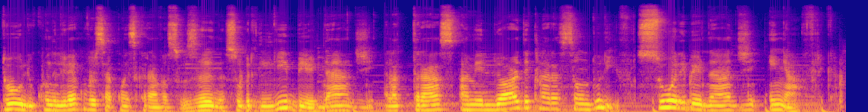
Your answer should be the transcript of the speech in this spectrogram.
Túlio, quando ele vai conversar com a escrava Susana sobre liberdade, ela traz a melhor declaração do livro: Sua liberdade em África.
